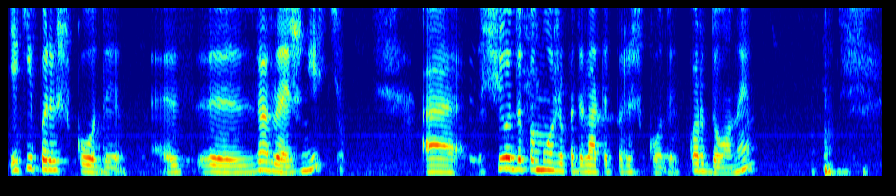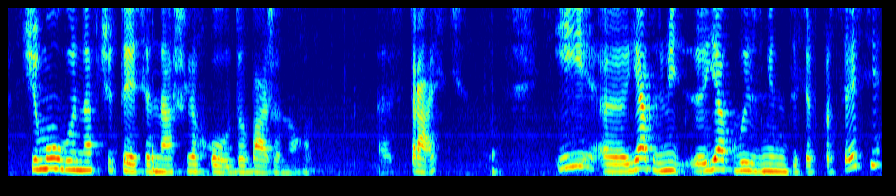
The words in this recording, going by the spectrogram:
Які перешкоди? Е, е, Залежність. Е, Що допоможе подолати перешкоди? Кордони. Чому ви навчитеся на шляху до бажаного Е, страсть? І е, як, як ви змінитеся в процесі,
